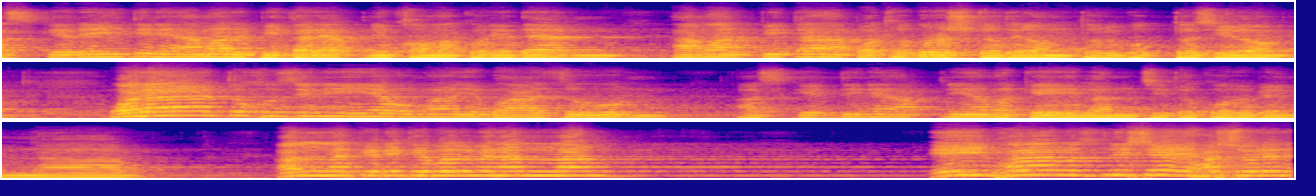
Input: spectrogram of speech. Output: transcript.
আজকের এই দিনে আমার পিতারে আপনি ক্ষমা করে দেন। আমার পিতা পথভ্রষ্টদের অন্তর্ভুক্ত ছিল। ওয়ালা তুখজিনি ইয়াউমা ইবআসুন, আজকের দিনে আপনি আমাকে লাঞ্ছিত করবেন না। আল্লাহকে ডেকে বলবেন, আল্লাহ, এই ভরা মজলিসে হাসরের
